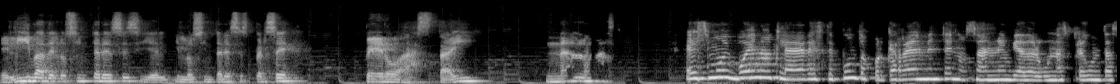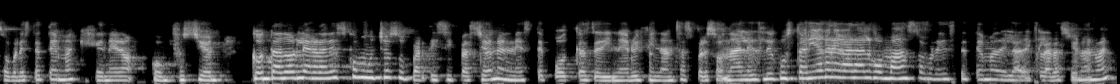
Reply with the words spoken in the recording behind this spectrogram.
el IVA de los intereses y, el, y los intereses per se, pero hasta ahí, nada más. Es muy bueno aclarar este punto porque realmente nos han enviado algunas preguntas sobre este tema que genera confusión. Contador, le agradezco mucho su participación en este podcast de dinero y finanzas personales. ¿Le gustaría agregar algo más sobre este tema de la declaración anual?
